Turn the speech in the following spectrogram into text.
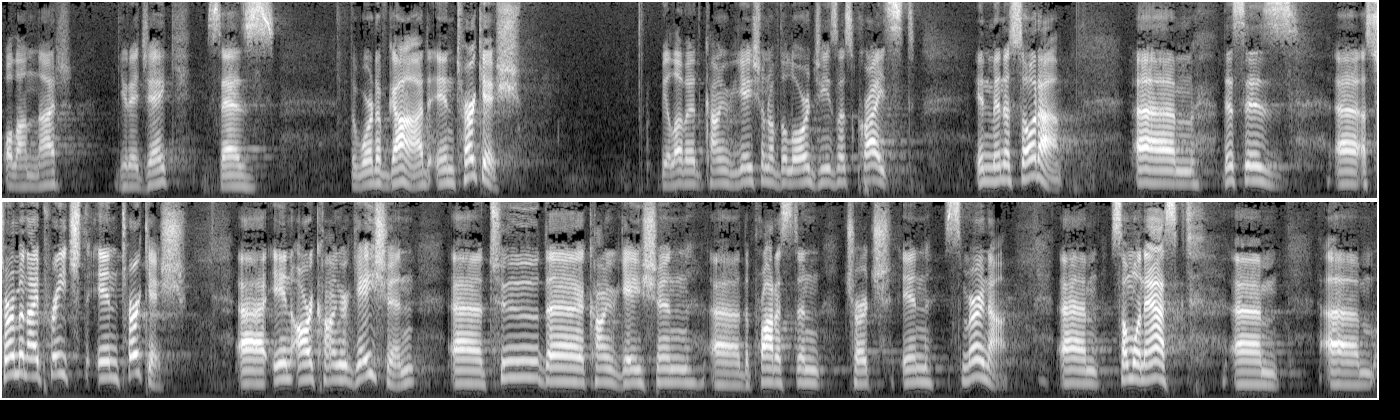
olanlar girecek. Says the word of God in Turkish. Beloved congregation of the Lord Jesus Christ in Minnesota. Um, this is uh, a sermon I preached in Turkish uh, in our congregation uh, to the congregation, uh, the Protestant church in Smyrna. Um, someone asked, um, um,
